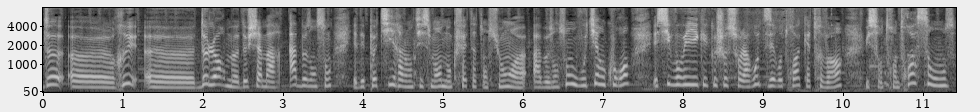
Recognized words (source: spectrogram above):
de rue de l'Orme de Chamard à Besançon. Il y a des petits ralentissements, donc faites attention à Besançon. On vous tient au courant. Et si vous voyez quelque chose sur la route, 03 81 833 111.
